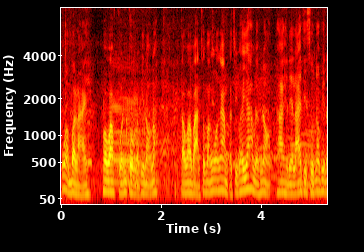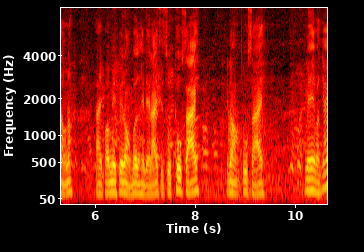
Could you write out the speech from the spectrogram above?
งัวบ่หลาย เพราะว่าฝนตกแล้วพี่น้องเนาะแต่ว่าบ้านสว่างงัวงามก็สิพยายามเลยพี่น้องทายให้ได้หลายที่สุดเนาะพี่น้องเนาะทายพอมีพี่น้องเบิ่งให้ได้หลายที่สุดทุกสายพี่น้องทุกสายแม่บักใหญ่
